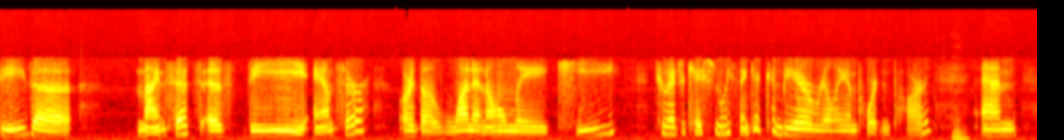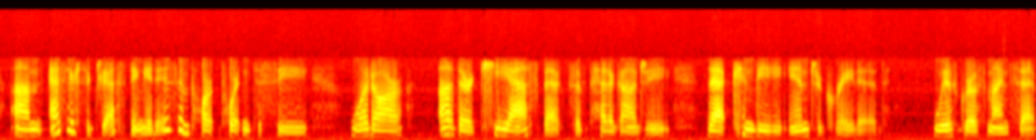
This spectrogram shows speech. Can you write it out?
see the mindsets as the answer or the one and only key to education, we think it can be a really important part. Mm. And um, as you're suggesting, it is important to see what are other key aspects of pedagogy that can be integrated with growth mindset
